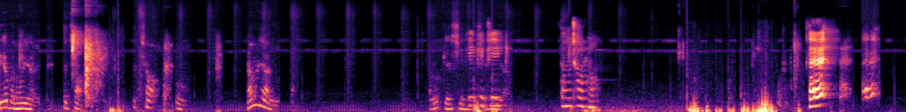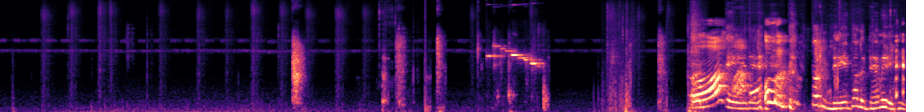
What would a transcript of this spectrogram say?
ငွေရဘယ်လိုရလဲတခြားတခြားဟုတ်ဒါမရဘူးဘာလို့ပြရှင်း 当超头。哎，哦 အေးတယ် 哦， တော်တော်လေတော်တော် damage တွေထိတယ် baby，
